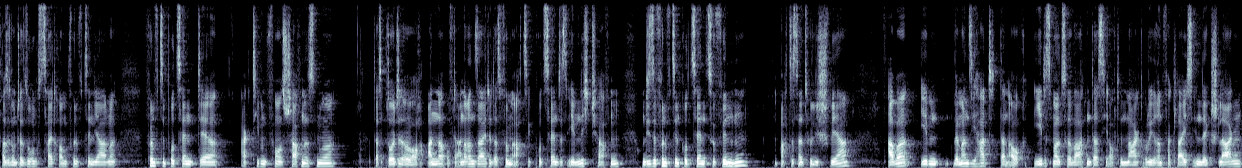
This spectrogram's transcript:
also der Untersuchungszeitraum 15 Jahre. 15% der aktiven Fonds schaffen es nur. Das bedeutet aber auch auf der anderen Seite, dass 85% es eben nicht schaffen. Und diese 15% zu finden, macht es natürlich schwer. Aber eben, wenn man sie hat, dann auch jedes Mal zu erwarten, dass sie auch den Markt oder ihren Vergleichsindex schlagen,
